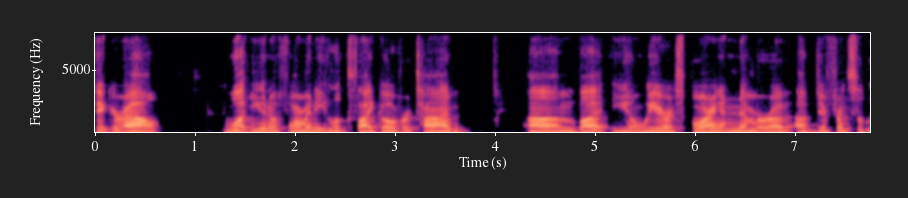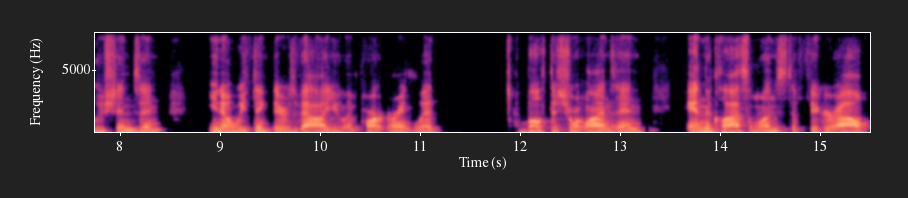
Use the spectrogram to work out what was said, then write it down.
figure out what uniformity looks like over time. Um, but you know, we are exploring a number of, of different solutions, and you know, we think there's value in partnering with both the short lines and and the class ones to figure out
